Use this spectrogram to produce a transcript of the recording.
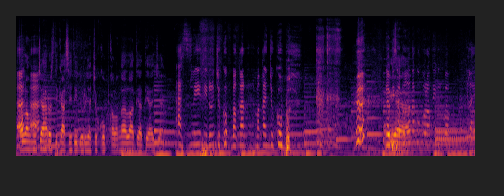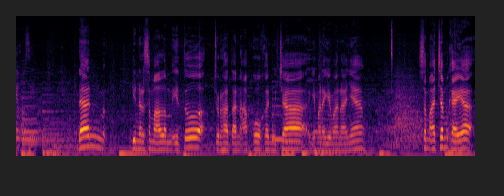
Tolong Nucha harus dikasih tidurnya cukup. Kalau nggak lo hati-hati aja. Asli tidur cukup makan makan cukup. Nggak bisa Iya. banget aku kurang tidur bab emosi dan dinner semalam itu curhatan aku ke Nucha gimana gimananya semacam kayak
